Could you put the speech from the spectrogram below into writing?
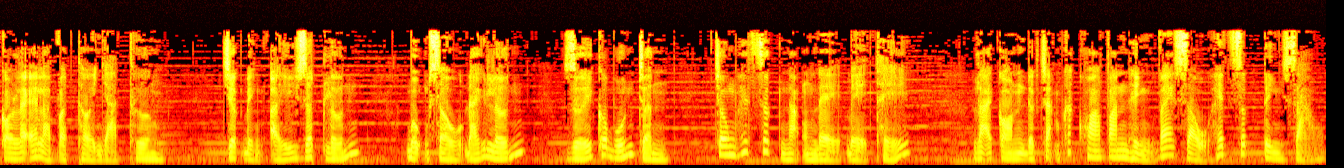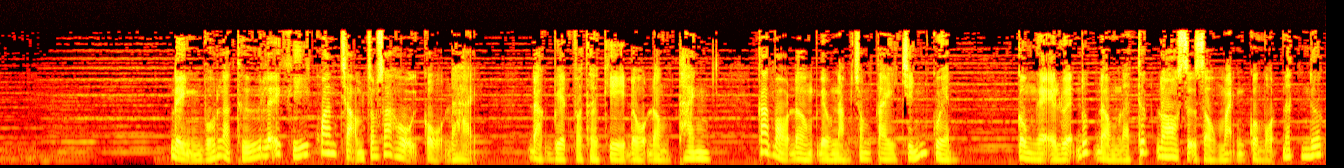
Có lẽ là vật thời nhà Thương. Chiếc đỉnh ấy rất lớn, bụng sầu đáy lớn, dưới có bốn chân, trông hết sức nặng nề bề thế, lại còn được chạm khắc hoa văn hình ve sầu hết sức tinh xảo. Đỉnh vốn là thứ lễ khí quan trọng trong xã hội cổ đại, đặc biệt vào thời kỳ độ đồng thanh, các mỏ đồng đều nằm trong tay chính quyền. Công nghệ luyện đúc đồng là thước đo sự giàu mạnh của một đất nước.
